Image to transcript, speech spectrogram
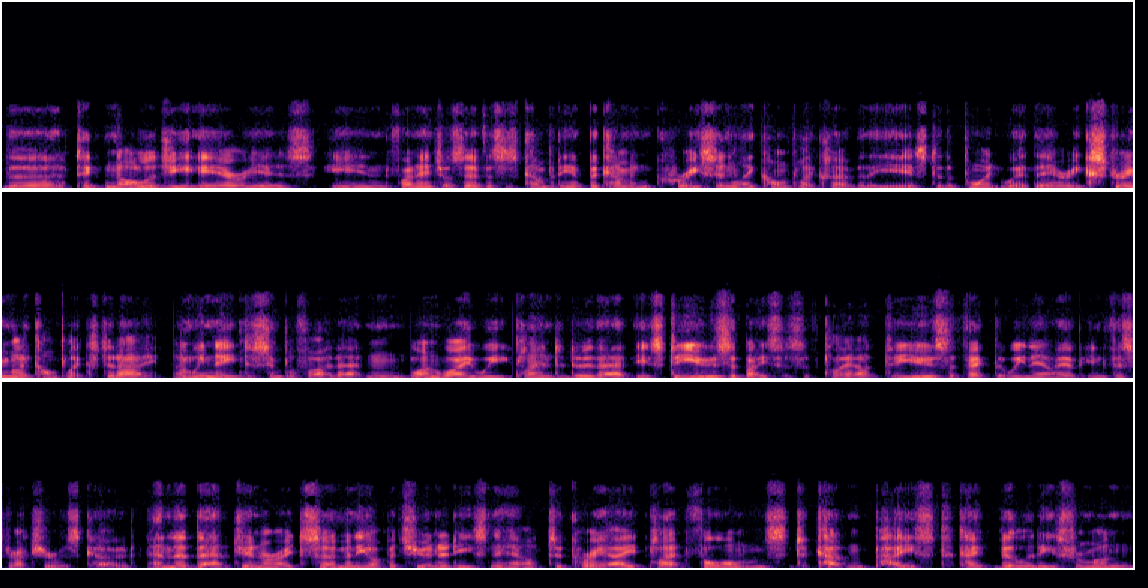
The technology areas in financial services company have become increasingly complex over the years to the point where they're extremely complex today. And we need to simplify that. And one way we plan to do that is to use the basis of cloud, to use the fact that we now have infrastructure as code and that that generates so many opportunities now to create platforms, to cut and paste capabilities from one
